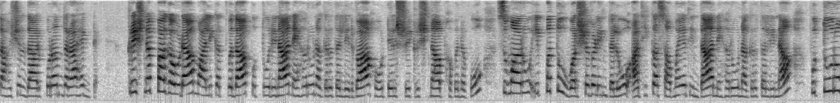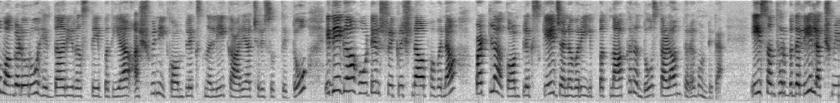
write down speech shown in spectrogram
ತಹಶೀಲ್ದಾರ್ ಪುರಂದರ ಹೆಗ್ಡೆ. ಕೃಷ್ಣಪ್ಪ ಗೌಡ ಮಾಲೀಕತ್ವದ ಪುತ್ತೂರಿನ ನೆಹರು ನಗರದಲ್ಲಿರುವ ಹೋಟೆಲ್ ಶ್ರೀಕೃಷ್ಣ ಭವನವು ಸುಮಾರು ಇಪ್ಪತ್ತು ವರ್ಷಗಳಿಂದಲೂ ಅಧಿಕ ಸಮಯದಿಂದ ನೆಹರು ನಗರದಲ್ಲಿನ ಪುತ್ತೂರು ಮಂಗಳೂರು ಹೆದ್ದಾರಿ ರಸ್ತೆ ಬದಿಯ ಅಶ್ವಿನಿ ಕಾಂಪ್ಲೆಕ್ಸ್ನಲ್ಲಿ ಕಾರ್ಯಾಚರಿಸುತ್ತಿದ್ದು, ಇದೀಗ ಹೋಟೆಲ್ ಶ್ರೀಕೃಷ್ಣ ಭವನ ಪಟ್ಲ ಕಾಂಪ್ಲೆಕ್ಸ್ಗೆ ಜನವರಿ ಇಪ್ಪತ್ನಾಲ್ಕರಂದು ಸ್ಥಳಾಂತರಗೊಂಡಿದೆ. ಈ ಸಂದರ್ಭದಲ್ಲಿ ಲಕ್ಷ್ಮೀ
